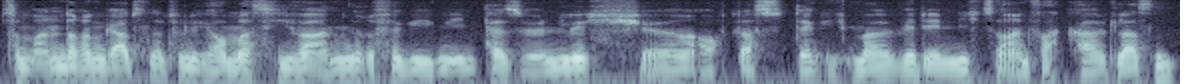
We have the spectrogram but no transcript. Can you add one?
zum anderen gab es natürlich auch massive Angriffe gegen ihn persönlich. Auch das, denke ich mal, wird ihn nicht so einfach kalt lassen.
